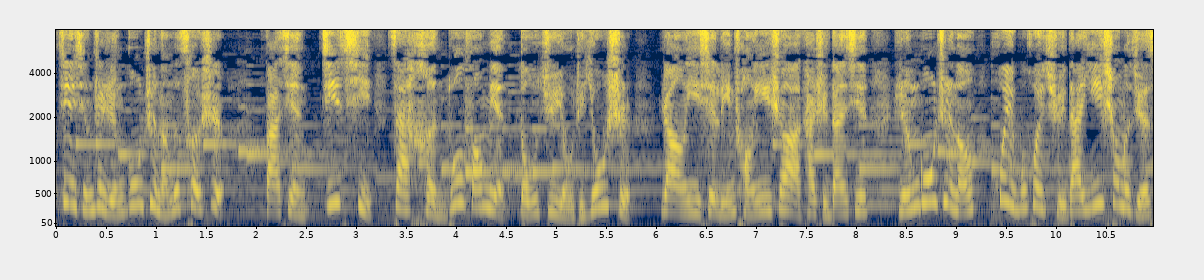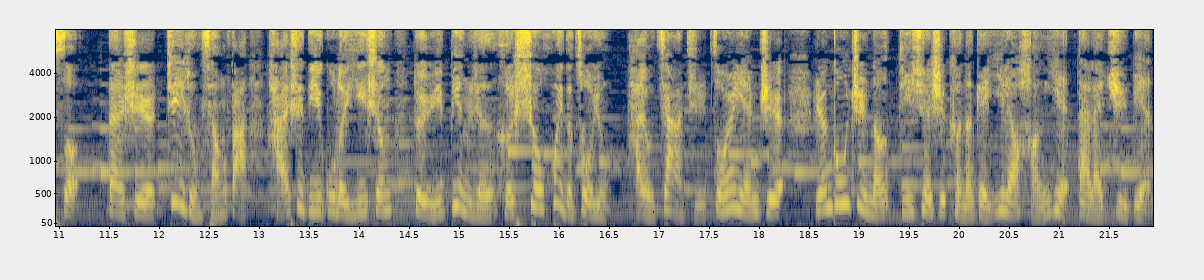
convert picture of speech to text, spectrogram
进行着人工智能的测试，发现机器在很多方面都具有着优势，让一些临床医生啊开始担心人工智能会不会取代医生的角色。但是，这种想法还是低估了医生对于病人和社会的作用还有价值。总而言之，人工智能的确是可能给医疗行业带来巨变。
